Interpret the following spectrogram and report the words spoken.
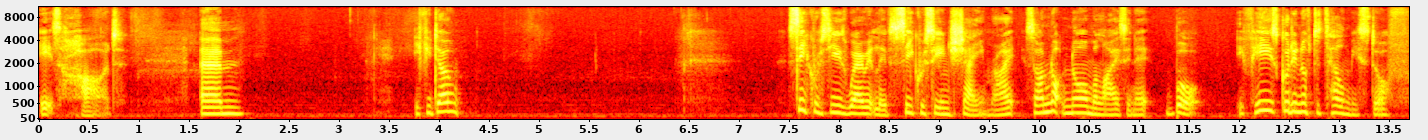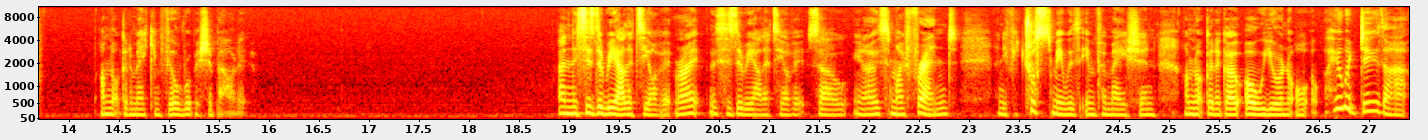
It's hard. Um, if you don't, secrecy is where it lives. Secrecy and shame, right? So I'm not normalising it, but if he's good enough to tell me stuff, I'm not going to make him feel rubbish about it. And this is the reality of it, right? This is the reality of it. So, you know, this is my friend. And if you trust me with information, I'm not going to go, oh, you're an. au-" Who would do that?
